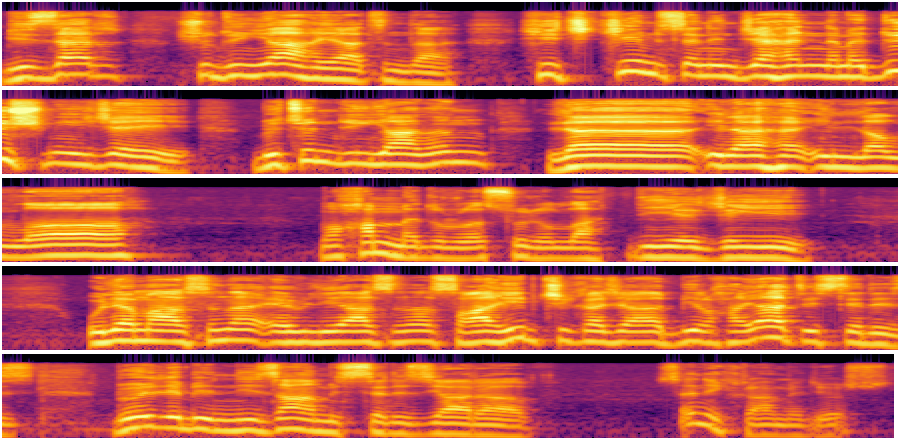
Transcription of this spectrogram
Bizler şu dünya hayatında hiç kimsenin cehenneme düşmeyeceği, bütün dünyanın La ilahe illallah Muhammedur Resulullah diyeceği, ulemasına, evliyasına sahip çıkacağı bir hayat isteriz. Böyle bir nizam isteriz ya Rab. Sen ikram ediyorsun.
